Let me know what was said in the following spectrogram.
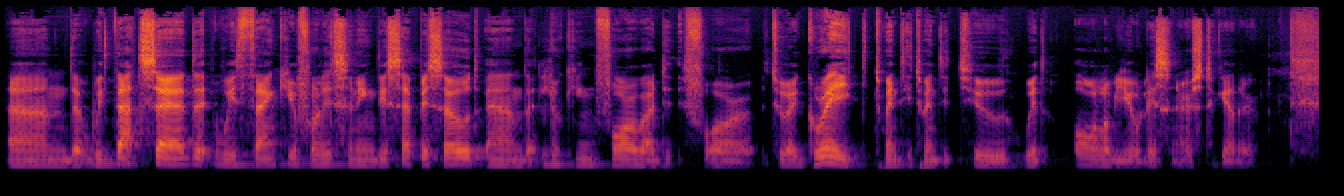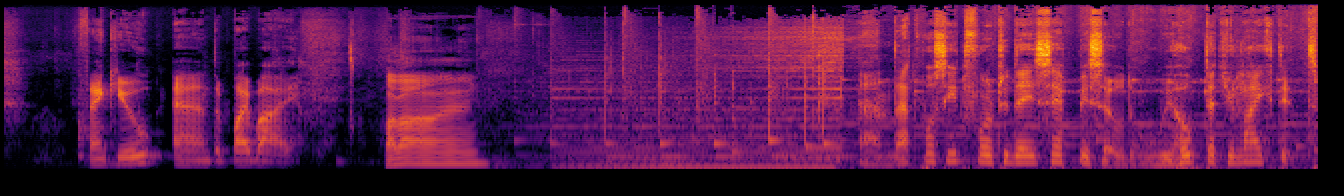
And with that said, we thank you for listening this episode and looking forward for to a great 2022 with all of you listeners together. Thank you and bye bye. Bye bye. And that was it for today's episode. We hope that you liked it.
